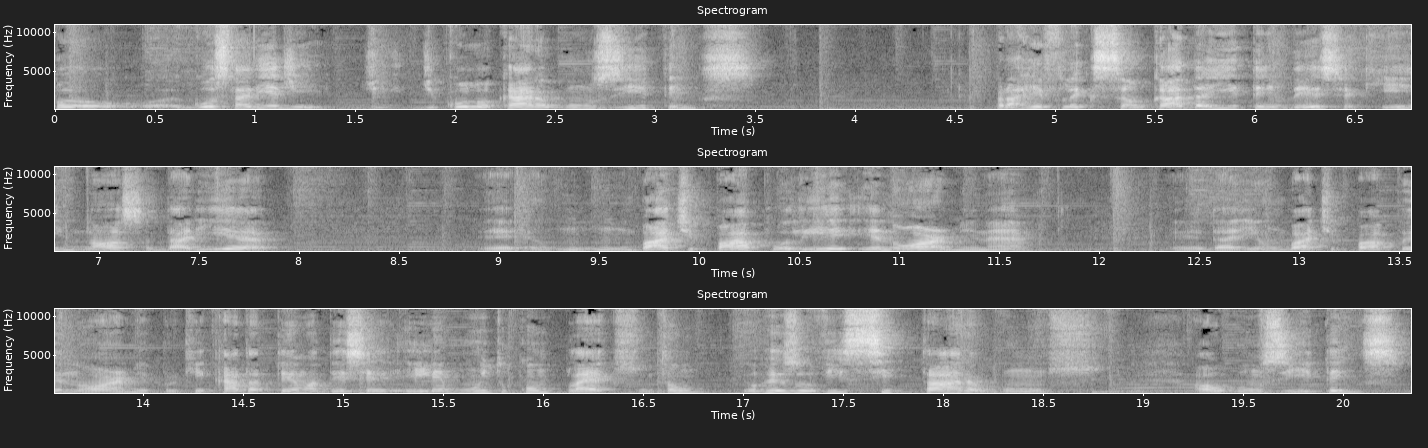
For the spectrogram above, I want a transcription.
Eu gostaria de, de, de colocar alguns itens para reflexão. Cada item desse aqui, nossa, daria é, um bate-papo ali enorme, né? É, daria um bate-papo enorme, porque cada tema desse ele é muito complexo. Então eu resolvi citar alguns, alguns itens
